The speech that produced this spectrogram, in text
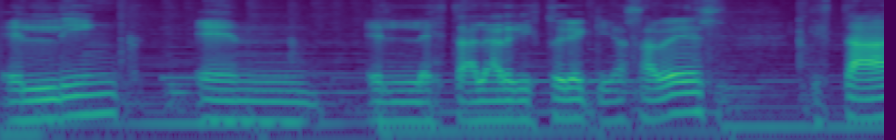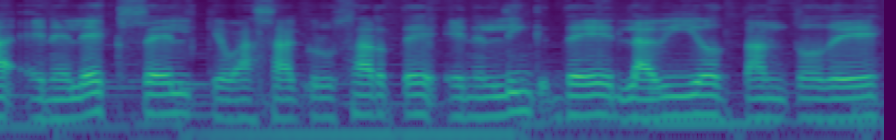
link en, en esta larga historia que ya sabes que está en el Excel que vas a cruzarte en el link de la bio tanto de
